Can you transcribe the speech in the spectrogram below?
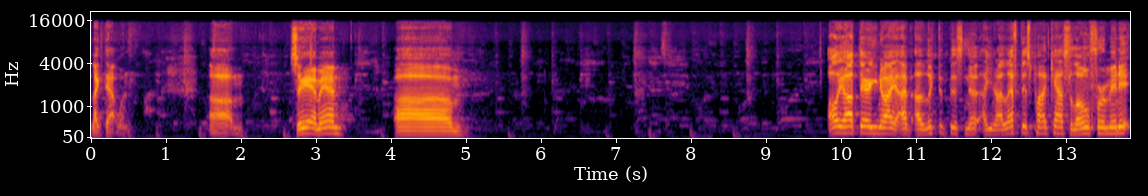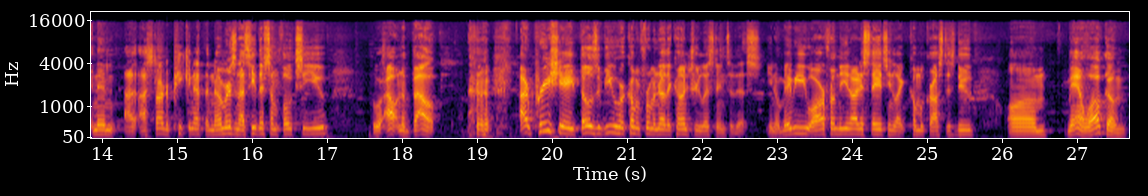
Like that one. Um, so yeah, man. Um, all you out there, you know, I, I I looked at this, you know, I left this podcast alone for a minute, and then I, I started peeking at the numbers, and I see there's some folks of you who are out and about. I appreciate those of you who are coming from another country listening to this. You know, maybe you are from the United States and you like come across this dude. Um, man, welcome.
